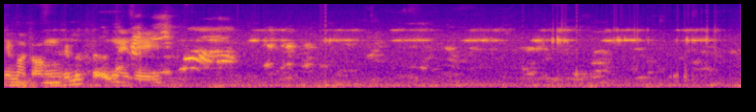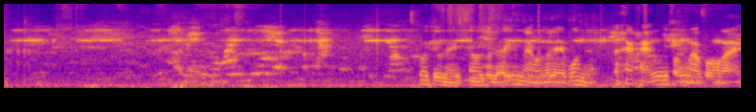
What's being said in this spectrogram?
Nhưng mà còn cái bức tượng này thì có chỗ này sao tôi để cái màu nó đẹp quá nè nó khác hẳn với phần màu còn lại.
